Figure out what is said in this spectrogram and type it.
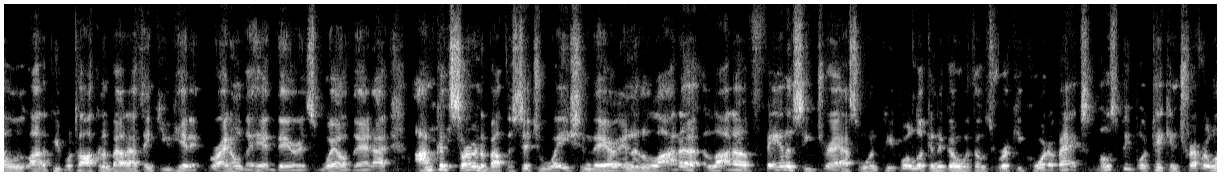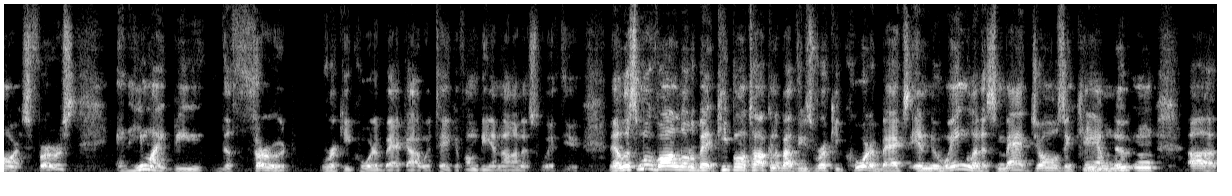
not a lot of people talking about. I think you hit it right on the head there as well. That I, I'm concerned about the situation there, and in a lot of a lot of fantasy drafts, when people are looking to go with those rookie quarterbacks, most people are taking Trevor Lawrence first, and he might be the third rookie quarterback I would take if I'm being honest with you. Now let's move on a little bit. Keep on talking about these rookie quarterbacks in New England. It's Mac Jones and Cam mm-hmm. Newton. Uh,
